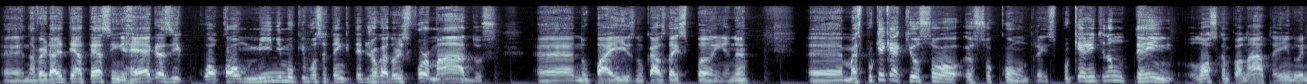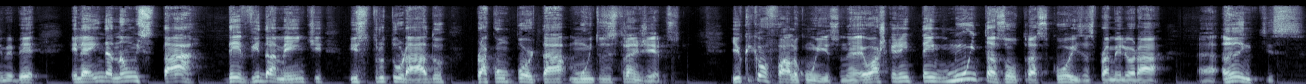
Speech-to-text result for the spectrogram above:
É, na verdade, tem até assim regras e qual, qual, o mínimo que você tem que ter de jogadores formados é, no país, no caso da Espanha, né? É, mas por que, que aqui eu sou, eu sou contra isso? Porque a gente não tem, o nosso campeonato aí no NBB, ele ainda não está devidamente estruturado para comportar muitos estrangeiros. E o que, que, eu falo com isso? Né? Eu acho que a gente tem muitas outras coisas para melhorar uh, antes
